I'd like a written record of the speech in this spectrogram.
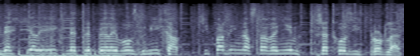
nechtěl jejich netrpělivost míchat případným nastavením předchozích prodlev.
